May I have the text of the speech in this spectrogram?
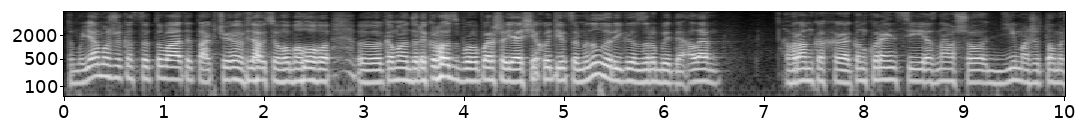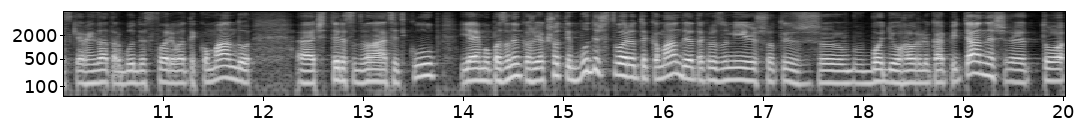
Тому я можу констатувати так, що я взяв цього малого команду Рекрос, бо, по-перше, я ще хотів це минулий рік зробити, але. В рамках е, конкуренції я знав, що Діма, Житомирський організатор, буде створювати команду е, 412 клуб. Я йому позвонив, кажу: якщо ти будеш створювати команду, я так розумію, що ти ж е, Бодю Гаврилюка підтягнеш, е, то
